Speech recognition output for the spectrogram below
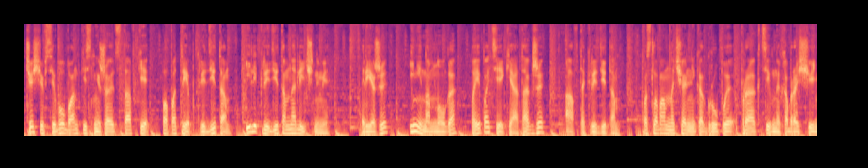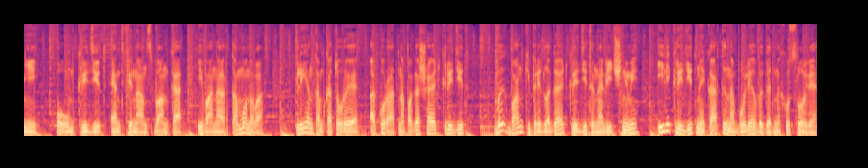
чаще всего банки снижают ставки по потреб кредитам или кредитам наличными. Реже и не намного по ипотеке, а также автокредитам. По словам начальника группы проактивных обращений Home Credit and Finance банка Ивана Артамонова, Клиентам, которые аккуратно погашают кредит, в их банке предлагают кредиты наличными или кредитные карты на более выгодных условиях.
